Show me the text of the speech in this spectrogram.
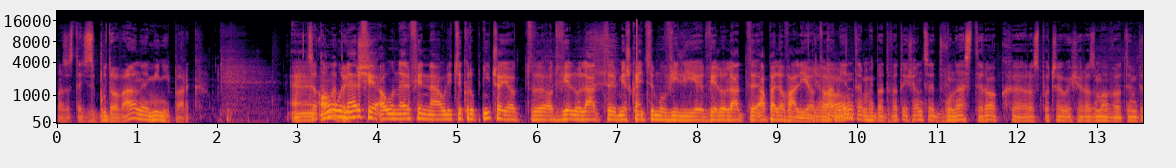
ma zostać zbudowany mini park. To O? UNERFie, o UNERFie na ulicy Krupniczej od, od wielu lat mieszkańcy mówili, od wielu lat apelowali o Ja to. pamiętam chyba 2012 rok e, rozpoczęły się rozmowy o tym, by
